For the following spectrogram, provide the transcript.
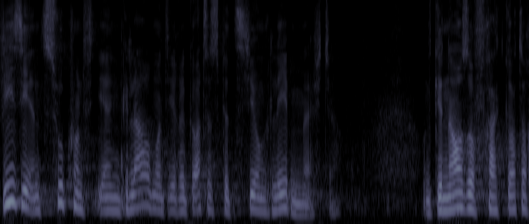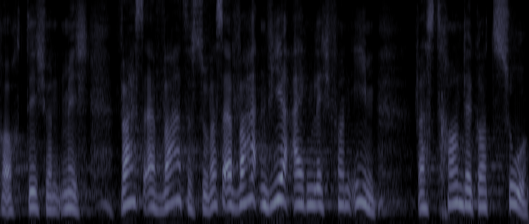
wie sie in Zukunft ihren Glauben und ihre Gottesbeziehung leben möchte. Und genauso fragt Gott doch auch dich und mich, was erwartest du? Was erwarten wir eigentlich von ihm? Was trauen wir Gott zu?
